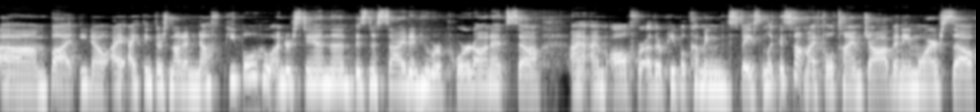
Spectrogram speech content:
Um, but you know, I, I, think there's not enough people who understand the business side and who report on it. So I, am all for other people coming into the space. And look, it's not my full time job anymore, so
